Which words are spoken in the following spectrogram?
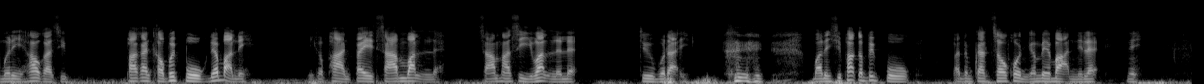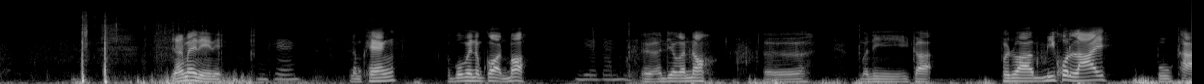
มื้อนี้เฮาก็สิพากันเข้าไปปลูกเดี๋ยวบัดนี้นี่ก็ผ่านไปสามวันเลยสามหาสี่วันเลยแหละจือบ่ได้บัดนี้สิพากันไปปลูกไปทำกันสองคนกับแม่บ้านนี่แหละนี่ยังได้นี่นี่โอเคน้ำแข็งบ่แม่นน้ำก้อนบ่ เดียวกันเอออันเดียวกันเนาะเออมื้อนี้ก็เพิ่นว่ามีคนหลายปลูกทา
